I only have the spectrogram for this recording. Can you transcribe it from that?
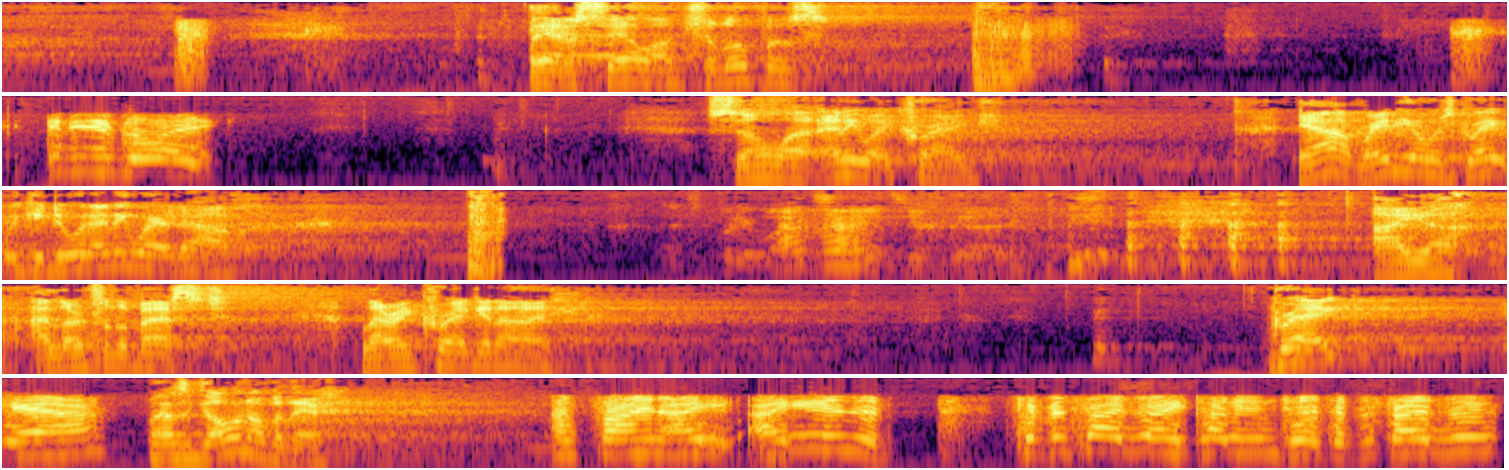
They had a sale on chalupas. Indian boy. So uh, anyway, Craig. Yeah, radio is great. We can do it anywhere now. That's pretty wide stance you've got. I uh, I learned from the best. Larry Craig and I. Craig, Yeah, how's it going over there? I'm fine. I I in a synthesizer. Are you talking into a synthesizer?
